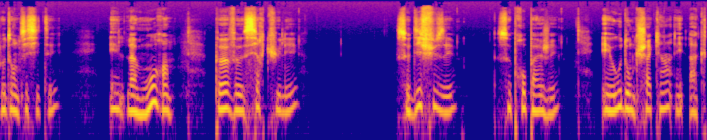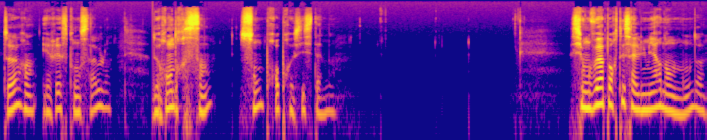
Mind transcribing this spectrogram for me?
l'authenticité et l'amour peuvent circuler, se diffuser, se propager et où donc chacun est acteur et responsable de rendre sain son propre système. Si on veut apporter sa lumière dans le monde,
